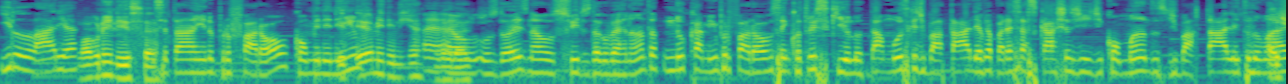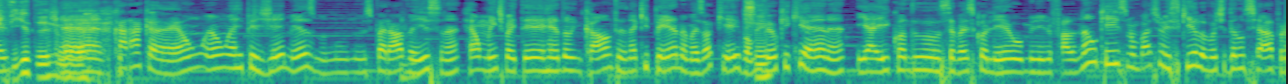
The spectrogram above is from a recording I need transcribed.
hilária. Logo no início, é. Você tá indo pro farol com o menininho. E, e a menininha. É, é, os dois, né? Os filhos da governanta. No caminho pro farol você encontra o esquilo. Da música de batalha, aparece as caixas de, de comandos de batalha e tudo mais. As vidas, né? É, caraca, é um, é um RPG mesmo. Não, não esperava uhum. isso, né? Realmente vai ter random encounter, né? Que pena, mas ok, vamos Sim. ver o que que é, né? E aí quando você vai escolher, o menino fala: Não, que isso, não bate no esquilo, eu vou te denunciar por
